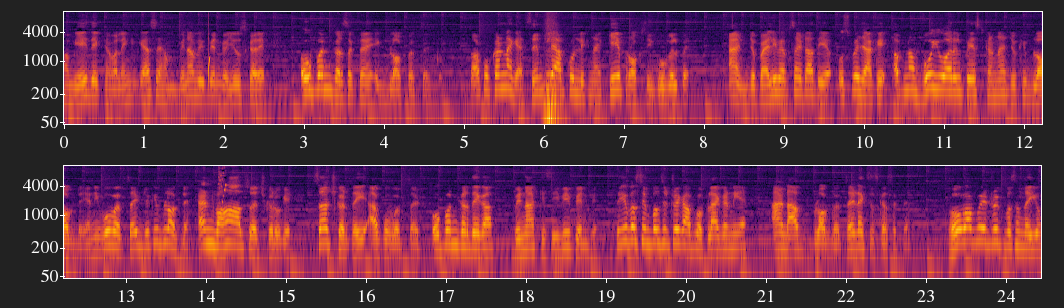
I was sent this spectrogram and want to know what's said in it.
हम यही देखने वाले हैं कि कैसे हम बिना वीपीएन का यूज़ करें ओपन कर सकते हैं एक ब्लॉग वेबसाइट को। तो आपको करना क्या है? सिंपली आपको लिखना है के प्रॉक्सी गूगल पे एंड जो पहली वेबसाइट आती है, उस पर जाके अपना वो यूआरएल पेस्ट करना है जो कि ब्लॉग्ड है, यानी वो वेबसाइट जो कि ब्लॉग्ड है। एंड वहाँ आप सर्च करोगे। सर्च करते ही आपको वेबसाइट ओपन कर देगा बिना किसी वीपीएन के। तो ये बस सिंपल सी ट्रिक आपको अप्लाई करनी है। एंड आप ब्लॉग वेबसाइट एक्सेस कर सकते हैं। होप आपको ये ट्रिक पसंद आई हो।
